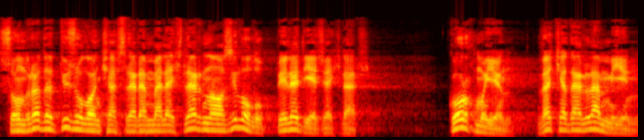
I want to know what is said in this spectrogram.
Sonra da düz olan kəslərə mələklər nazil olub belə deyəcəklər: Qorxmayın və kədərlənməyin.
